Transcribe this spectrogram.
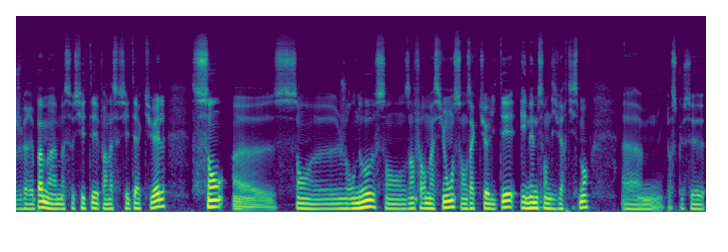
Je verrais pas ma, société, enfin la société actuelle, sans, sans journaux, sans informations, sans actualité, et même sans divertissement, parce que c'est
